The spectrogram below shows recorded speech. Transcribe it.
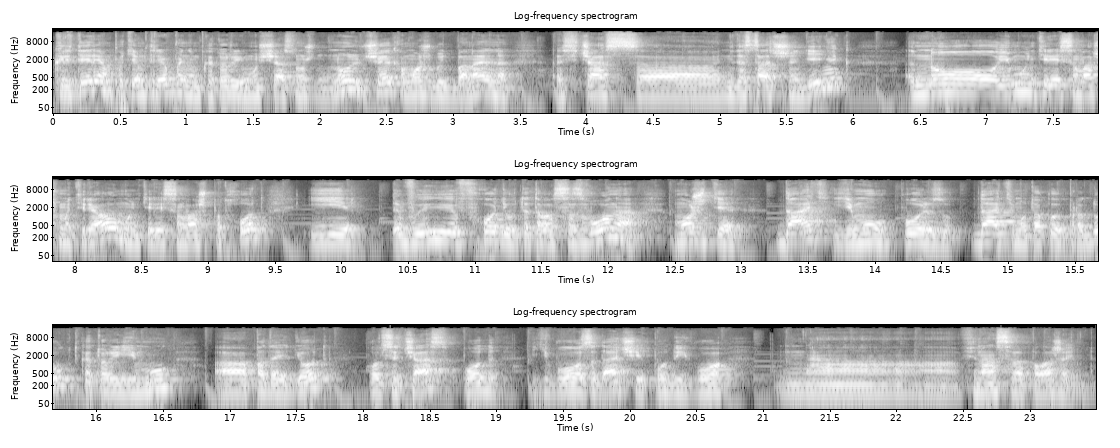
критериям, по тем требованиям, которые ему сейчас нужны. Ну, у человека может быть банально сейчас э, недостаточно денег, но ему интересен ваш материал, ему интересен ваш подход, и вы в ходе вот этого созвона можете дать ему пользу, дать ему такой продукт, который ему э, подойдет вот сейчас под его задачи под его э, финансовое положение.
